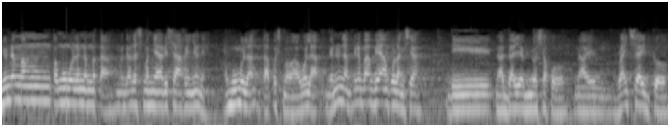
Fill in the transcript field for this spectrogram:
Yun namang pamumulan ng mata, madalas mangyari sa akin yun eh. Pamumula, tapos mawawala. Ganun lang, pinababayaan ko lang siya. Di na-diagnose ako na yung right side ko,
